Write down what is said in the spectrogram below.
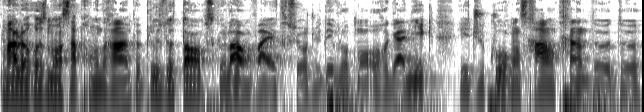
Malheureusement, ça prendra un peu plus de temps parce que là, on va être sur du développement organique et du coup, on sera en train de,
